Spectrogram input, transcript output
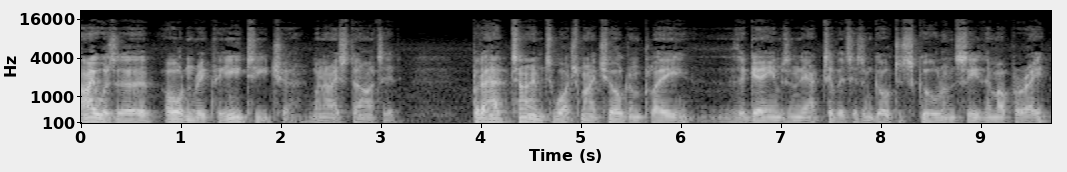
I was an ordinary PE teacher when I started, but I had time to watch my children play the games and the activities and go to school and see them operate.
